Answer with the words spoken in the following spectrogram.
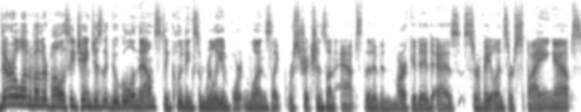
There are a lot of other policy changes that Google announced, including some really important ones like restrictions on apps that have been marketed as surveillance or spying apps,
